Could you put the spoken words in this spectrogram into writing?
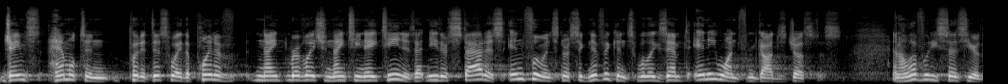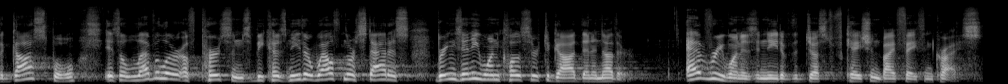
James Hamilton put it this way the point of Revelation 19:18 is that neither status, influence, nor significance will exempt anyone from God's justice. And I love what he says here. The gospel is a leveler of persons because neither wealth nor status brings anyone closer to God than another. Everyone is in need of the justification by faith in Christ.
